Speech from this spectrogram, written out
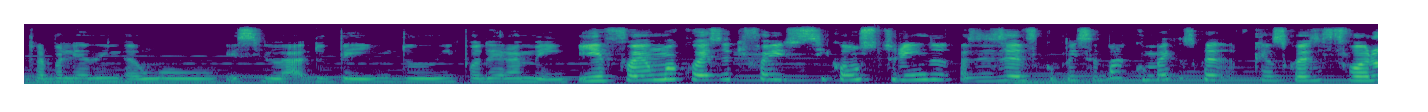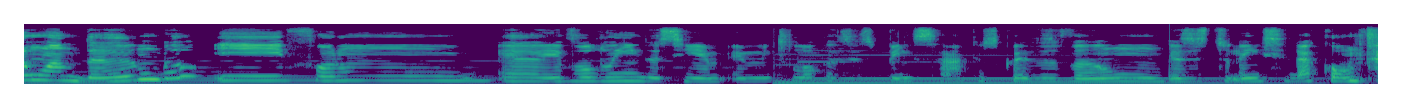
trabalhando então esse lado bem do empoderamento. E foi uma coisa que foi se construindo. Às vezes eu fico pensando, ah, como é que as, coisas, que as coisas foram andando e foram uh, evoluindo, assim. É, é, muito louco às vezes pensar que as coisas vão, às vezes tu nem se dá conta.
